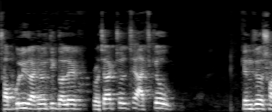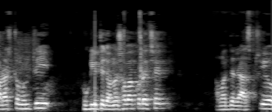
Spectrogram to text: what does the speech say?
সবগুলি রাজনৈতিক দলের প্রচার চলছে। আজকেও কেন্দ্রীয় স্বরাষ্ট্রমন্ত্রী হুগলিতে জনসভা করেছেন। আমাদের রাষ্ট্রীয়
